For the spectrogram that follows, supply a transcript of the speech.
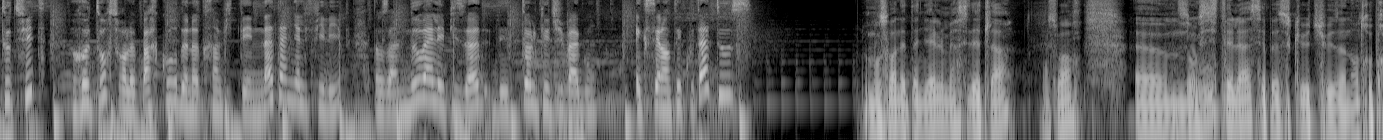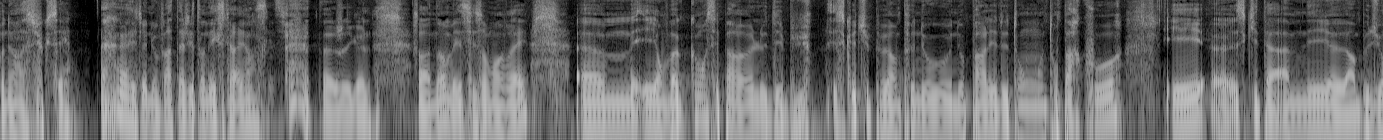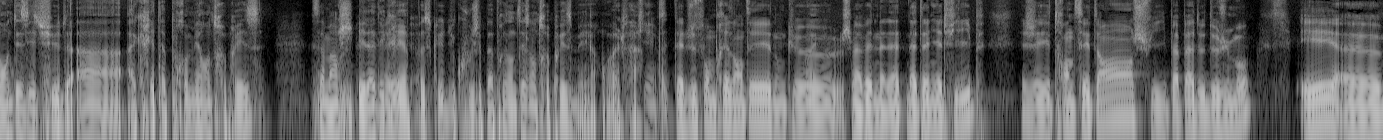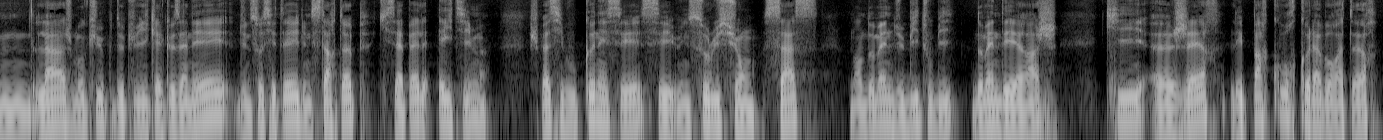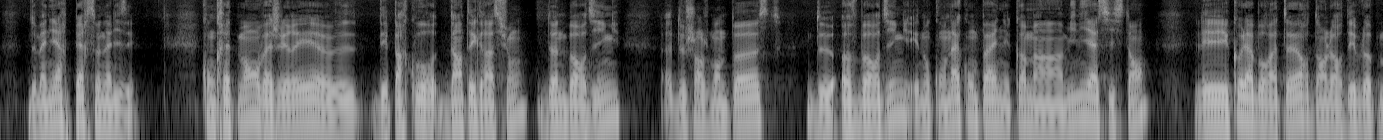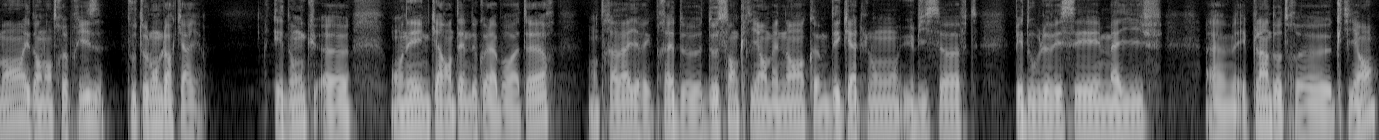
Tout de suite, retour sur le parcours de notre invité Nathaniel Philippe dans un nouvel épisode des Talks du Wagon. Excellente écoute à tous Bonsoir Nathaniel, merci d'être là. Bonsoir. Euh, donc si tu es là, c'est parce que tu es un entrepreneur à succès. tu vas nous partager ton expérience. je rigole. Enfin non, mais c'est sûrement vrai. Euh, et on va commencer par euh, le début. Est-ce que tu peux un peu nous, nous parler de ton, ton parcours et euh, ce qui t'a amené euh, un peu durant tes études à, à créer ta première entreprise? Ça marche. Et la décrire, parce que du coup, j'ai pas présenté les entreprises, mais on va le faire. Peut-être juste pour me présenter. Donc, euh, je m'appelle Nathaniel Philippe. J'ai 37 ans. Je suis papa de deux jumeaux. Et euh, là, je m'occupe depuis quelques années d'une société, d'une start-up qui s'appelle A-Team. Je sais pas si vous connaissez. C'est une solution SaaS dans le domaine du B2B, domaine des RH, qui euh, gère les parcours collaborateurs de manière personnalisée. Concrètement, on va gérer euh, des parcours d'intégration, d'onboarding, euh, de changement de poste, de offboarding. Et donc, on accompagne comme un mini assistant les collaborateurs dans leur développement et dans l'entreprise tout au long de leur carrière. Et donc, euh, on est une quarantaine de collaborateurs. On travaille avec près de 200 clients maintenant, comme Decathlon, Ubisoft, PwC, Maïf et plein d'autres clients.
